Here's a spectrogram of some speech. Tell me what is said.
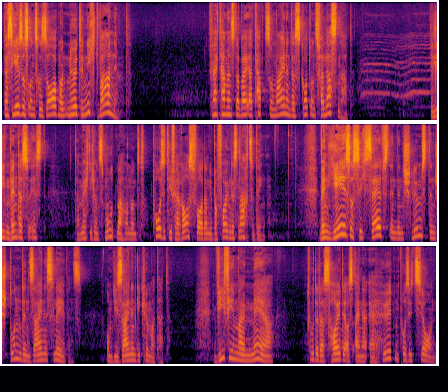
Dass Jesus unsere Sorgen und Nöte nicht wahrnimmt. Vielleicht haben wir uns dabei ertappt zu meinen, dass Gott uns verlassen hat. Ihr Lieben, wenn das so ist, dann möchte ich uns Mut machen und uns positiv herausfordern, über Folgendes nachzudenken. Wenn Jesus sich selbst in den schlimmsten Stunden seines Lebens um die Seinen gekümmert hat, wie viel mal mehr tut er das heute aus einer erhöhten Position,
